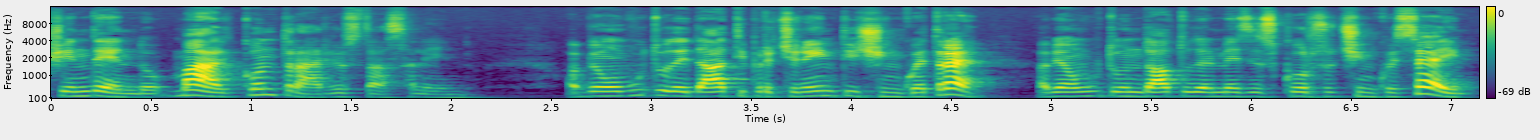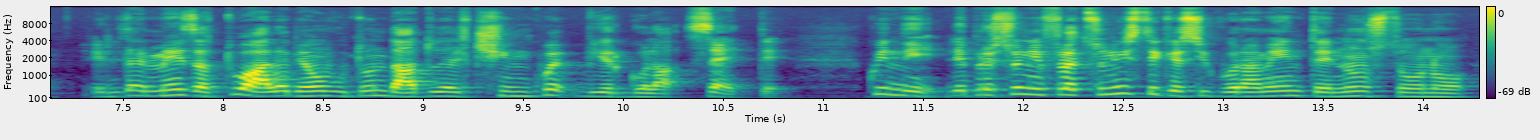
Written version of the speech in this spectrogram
scendendo, ma al contrario sta salendo. Abbiamo avuto dei dati precedenti 5,3, abbiamo avuto un dato del mese scorso 5,6 e del mese attuale abbiamo avuto un dato del 5,7. Quindi le pressioni inflazionistiche sicuramente non sono,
